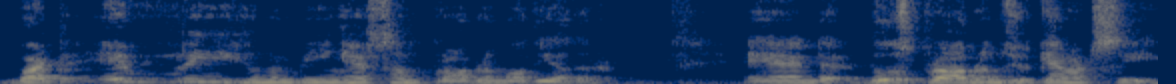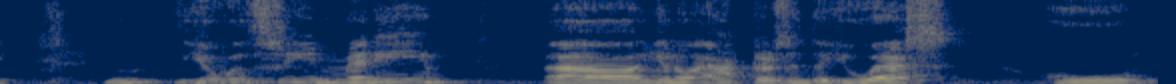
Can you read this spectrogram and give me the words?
but every human being has some problem or the other. And those problems you cannot see. You will see many uh, you know actors in the us who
